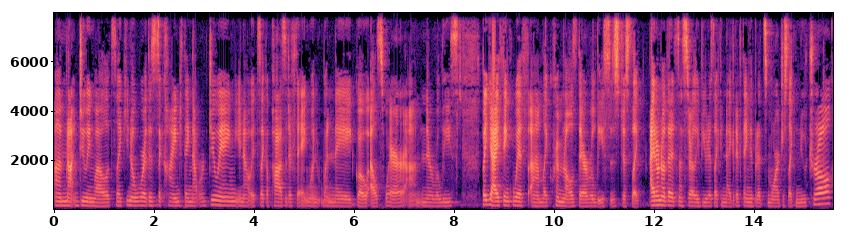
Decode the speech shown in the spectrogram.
um not doing well it's like you know where this is a kind thing that we're doing you know it's like a positive thing when when they go elsewhere um, and they're released but yeah i think with um, like criminals their release is just like i don't know that it's necessarily viewed as like a negative thing but it's more just like neutral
